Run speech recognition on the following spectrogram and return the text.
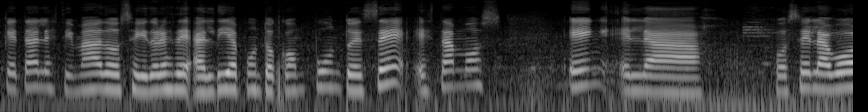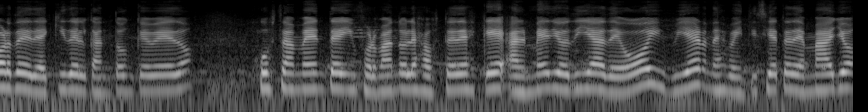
¿qué tal, estimados seguidores de aldia.com.es? Estamos en la José Laborde de aquí del Cantón Quevedo, justamente informándoles a ustedes que al mediodía de hoy, viernes 27 de mayo,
